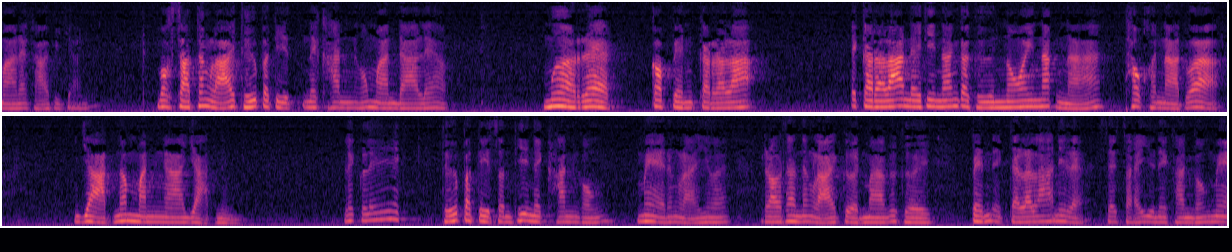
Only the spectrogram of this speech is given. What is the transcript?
มานะขาพิจารบอกสัตว์ทั้งหลายถือปฏิในคันของมารดาแล้ว เมื่อแรกก็เป็นกระละไอ้กระละในที่นั้นก็คือน้อยนักหนา เท่าขนาดว่า หยาดน้ำมันงาหยาดหนึ่ง เล็กๆ ถือปฏิสนธิในคันของแม่ทั้งหลายใช่ไหมเราท่านทั้งหลายเกิดมาก็เคยเป็นเอกละละนี่แหละใสๆอยู่ในคันของแม่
